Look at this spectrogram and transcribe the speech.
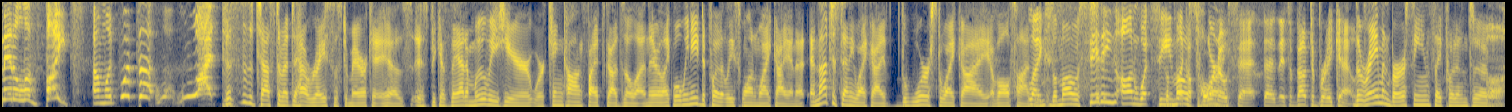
middle of fights. I'm like, what the? What? This is a testament to how racist America is, is because they had a movie here where King Kong fights Godzilla, and they were like, well, we need to put at least one white guy in it. And not just any white guy, the worst white guy of all time. like the, the most. sitting on what seems like a porno set that it's about to break out. The Raymond Burr scenes they put into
